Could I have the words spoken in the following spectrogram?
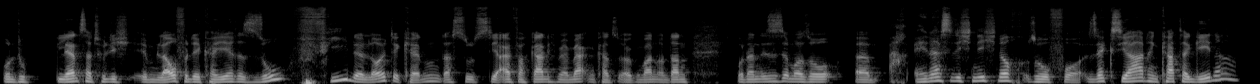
und du lernst natürlich im Laufe der Karriere so viele Leute kennen, dass du es dir einfach gar nicht mehr merken kannst irgendwann. Und dann, und dann ist es immer so, ähm, ach, erinnerst du dich nicht noch so vor sechs Jahren in Cartagena?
